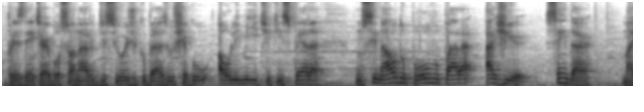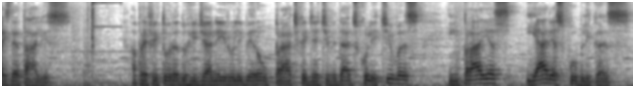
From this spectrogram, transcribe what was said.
O presidente Jair Bolsonaro disse hoje que o Brasil chegou ao limite, que espera um sinal do povo para agir, sem dar mais detalhes. A Prefeitura do Rio de Janeiro liberou prática de atividades coletivas em praias e áreas públicas.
